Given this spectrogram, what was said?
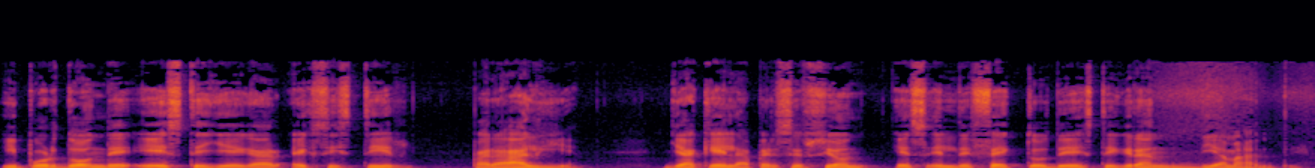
y por donde éste llega a existir para alguien, ya que la percepción es el defecto de este gran diamante.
